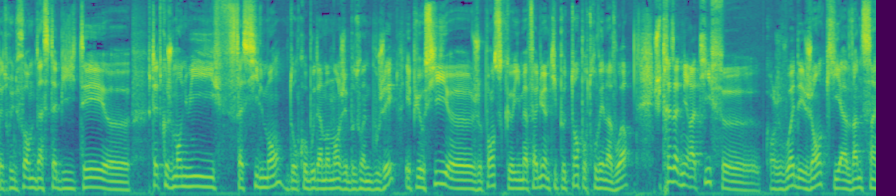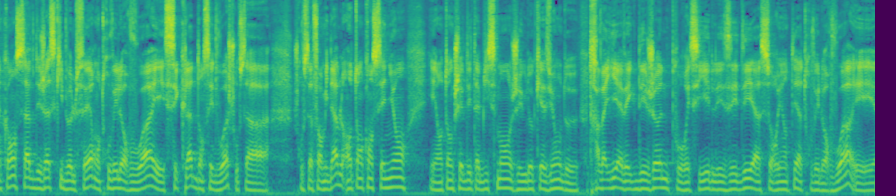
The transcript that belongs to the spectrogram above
peut-être une forme d'instabilité, euh, peut-être que je m'ennuie facilement, donc au bout d'un moment j'ai besoin de bouger. Et puis aussi, euh, je pense qu'il m'a fallu un petit peu de temps pour trouver ma voie. Je suis très admiratif euh, quand je vois des gens qui à 25 ans savent déjà ce qu'ils veulent faire, ont trouvé leur voie et s'éclatent dans cette voie. Je trouve ça, je trouve ça formidable. En tant qu'enseignant et en tant que chef d'établissement, j'ai eu l'occasion de travailler avec des jeunes pour essayer de les aider à s'orienter, à trouver leur voie. Et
